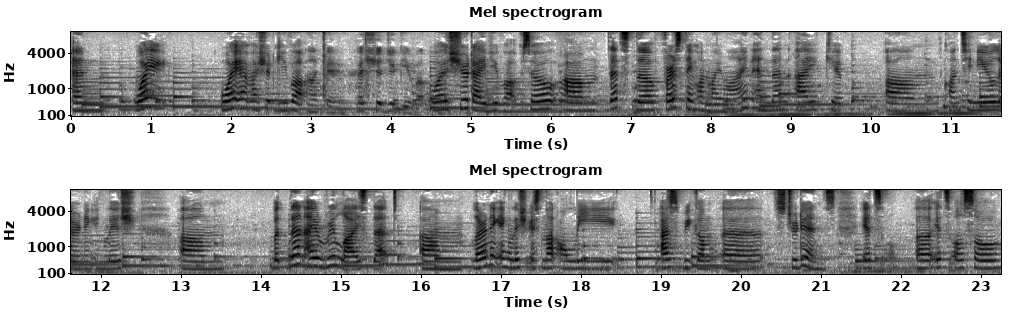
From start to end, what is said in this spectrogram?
and why, why am I should give up? Okay, why should you give up? why should I give up? So um, that's the first thing on my mind, and then I keep um, continue learning English. Um, but then I realized that um, learning English is not only us become uh, students. It's uh, it's also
